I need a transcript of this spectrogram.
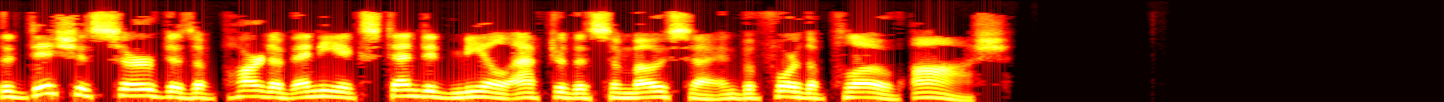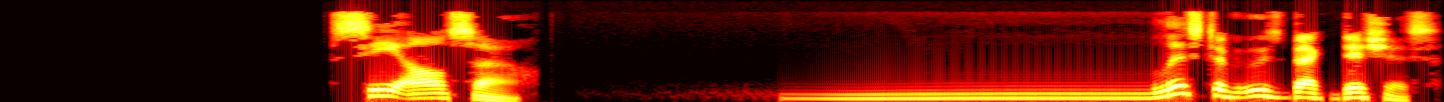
The dish is served as a part of any extended meal after the samosa and before the plov ash. See also. List of Uzbek dishes.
